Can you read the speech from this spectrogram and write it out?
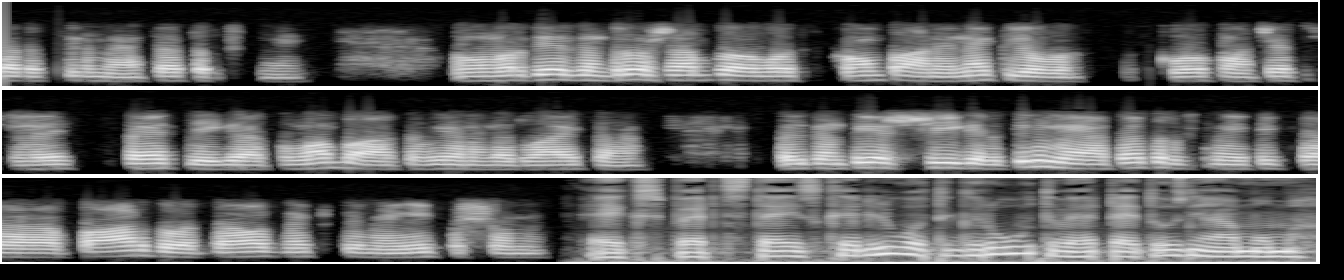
gada pirmajā ceturksnī. Un var diezgan droši apgalvot, ka kompānija nekļuva kopumā četras reizes spēcīgāka un labāka viena gada laikā bet gan tieši šī gada pirmajā ceturksnī tika pārdot daudz nekustamie īpašumi. Eksperts teica, ka ir ļoti grūti vērtēt uzņēmuma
